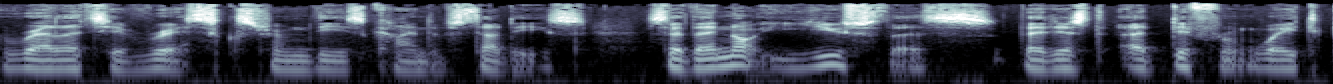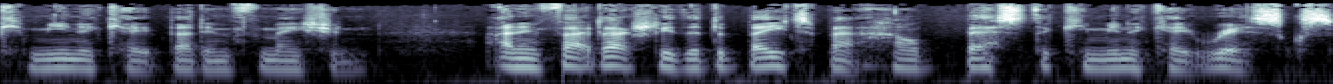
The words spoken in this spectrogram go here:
relative risks from these kind of studies. So they're not useless, they're just a different way to communicate that information. And in fact, actually, the debate about how best to communicate risks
